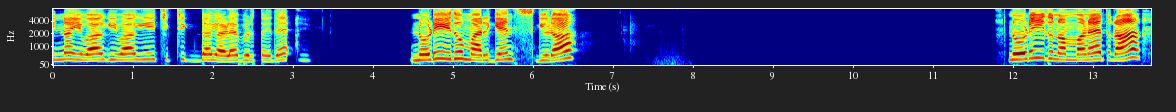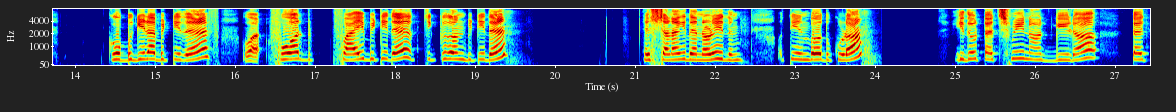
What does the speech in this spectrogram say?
ಇನ್ನು ಇವಾಗ ಇವಾಗ ಚಿಕ್ಕ ಚಿಕ್ಕದಾಗಿ ಎಳೆ ಬಿಡ್ತಾ ಇದೆ. ನೋಡಿ, ಇದು ಮರ್ಗೆನ್ಸ್ ಗಿಡ. ನೋಡಿ, ಇದು ನಮ್ಮ ಮನೆ ಹತ್ರ ಕೊಬ್ಬು ಗಿಡ ಬಿಟ್ಟಿದೆ. ಫೋರ್, ಫೈವ್ ಬಿಟ್ಟಿದೆ. ಚಿಕ್ಕದೊಂದು ಬಿಟ್ಟಿದೆ. ಎಷ್ಟು ಚೆನ್ನಾಗಿದೆ ನೋಡಿ ಇದನ್ನ ತಿನ್ಬೋದು ಕೂಡ. ಇದು ಟಚ್ ಮೀ ನಾಟ್ ಗಿಡ. ಟಚ್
